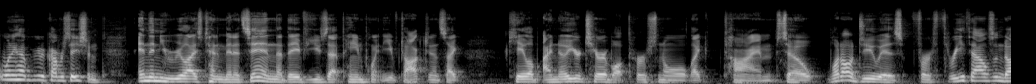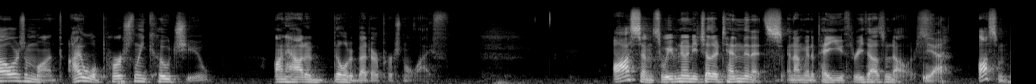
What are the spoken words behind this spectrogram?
want to have a good conversation. And then you realize ten minutes in that they've used that pain point that you've talked, and it's like, Caleb, I know you're terrible at personal like time. So what I'll do is for three thousand dollars a month, I will personally coach you on how to build a better personal life. Awesome. So we've known each other ten minutes, and I'm going to pay you three thousand dollars. Yeah. Awesome.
